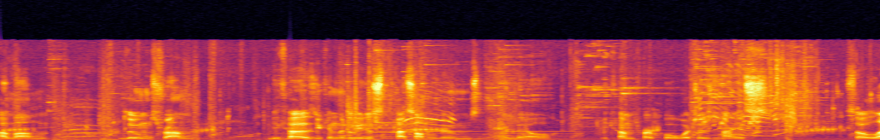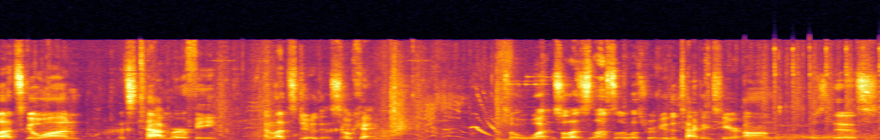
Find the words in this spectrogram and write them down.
um, lums from because you can literally just press all the lums and they'll become purple, which is nice. So let's go on. Let's tap Murfy and let's do this. Okay. So what? So let's let's let's review the tactics here. Um, there's this,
